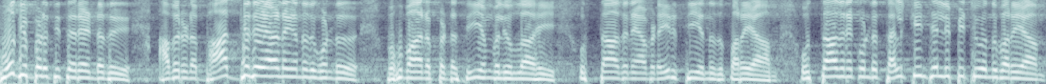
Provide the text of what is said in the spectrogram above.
ബോധ്യപ്പെടുത്തി തരേണ്ടത് അവരുടെ ബാധ്യതയാണ് എന്നതുകൊണ്ട് ബഹുമാനപ്പെട്ട സി എം വലിയുല്ലാഹി ഉസ്താദിനെ അവിടെ ഇരുത്തി എന്നത് പറയാം. ഉസ്താദിനെ കൊണ്ട് തൽക്കീൻ ചെല്ലിപ്പിച്ചു എന്ന് പറയാം.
